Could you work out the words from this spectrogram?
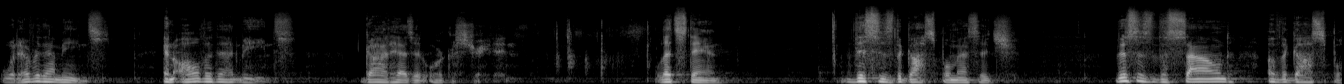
Whatever that means, and all that that means, God has it orchestrated. Let's stand. This is the gospel message. This is the sound of the gospel.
